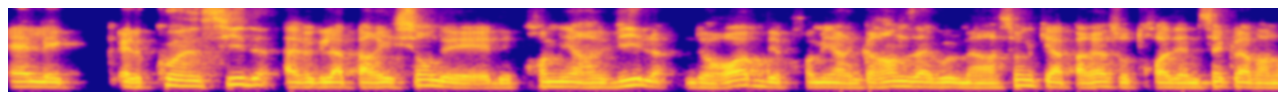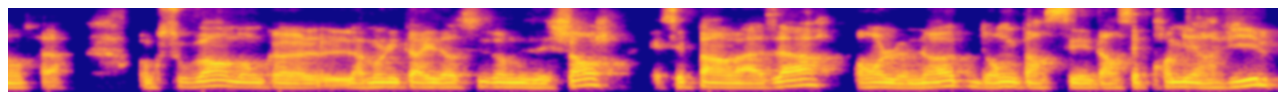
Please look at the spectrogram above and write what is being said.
elle, est, elle coïncide avec l'apparition des, des, premières villes d'Europe, des premières grandes agglomérations qui apparaissent au IIIe siècle avant notre ère. Donc souvent, donc euh, la monétarisation des échanges, et c'est pas un hasard, on le note donc dans ces dans ces premières villes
